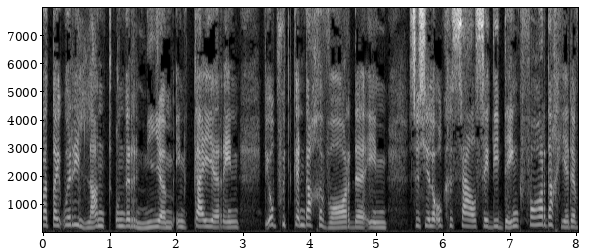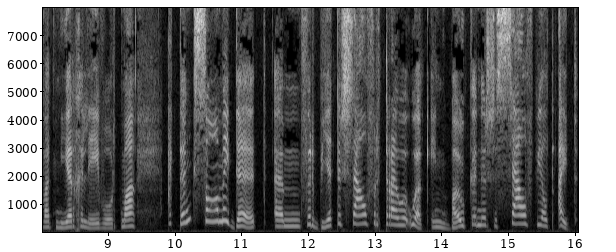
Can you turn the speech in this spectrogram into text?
wat hy oor die land onderneem en kuier en die opvoedkundige waarde en soos julle ook gesels het die denkvaardighede wat neergelê word maar ek dink saam met dit ehm um, verbeter selfvertroue ook en bou kinders se selfbeeld uit.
